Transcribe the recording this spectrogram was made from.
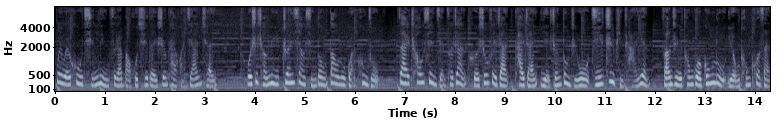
为维护秦岭自然保护区的生态环境安全，我市成立专项行动道路管控组，在超限检测站和收费站开展野生动植物及制品查验，防止通过公路流通扩散。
